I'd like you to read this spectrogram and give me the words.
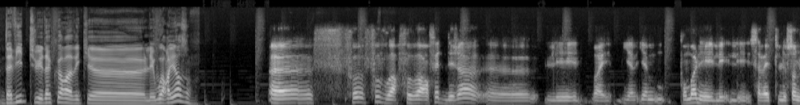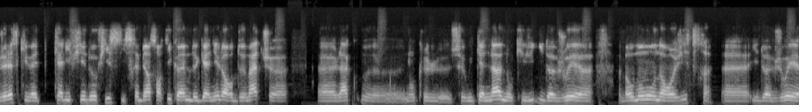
David, tu es d'accord avec euh, les Warriors? Euh, faut, faut voir, faut voir. En fait, déjà, euh, les, ouais, il y a- il y a- pour moi, les, les- les- ça va être Los Angeles qui va être qualifié d'office. Ils seraient bien sortis quand même de gagner leurs deux matchs euh, là, euh, donc le- ce week-end-là. Donc ils, ils doivent jouer euh, bah, au moment où on enregistre, ils doivent jouer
